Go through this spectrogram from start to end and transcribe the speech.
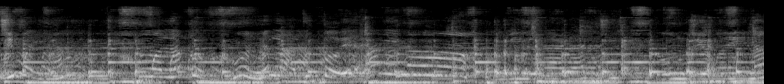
तुझी मैना मला बघून लागतोय आईना मी लाडाची तुमची मैना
